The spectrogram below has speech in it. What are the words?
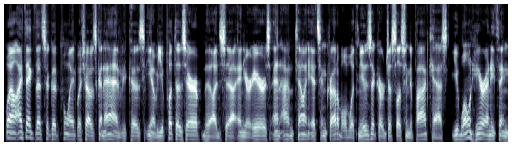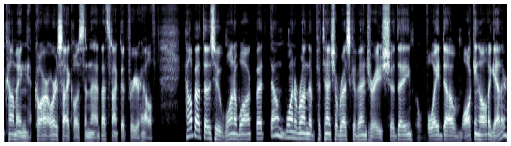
Well, I think that's a good point, which I was going to add because, you know, you put those earbuds uh, in your ears, and I'm telling you, it's incredible with music or just listening to podcasts. You won't hear anything coming, car or cyclist, and that, that's not good for your health. How about those who want to walk but don't want to run the potential risk of injury? Should they avoid uh, walking altogether?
